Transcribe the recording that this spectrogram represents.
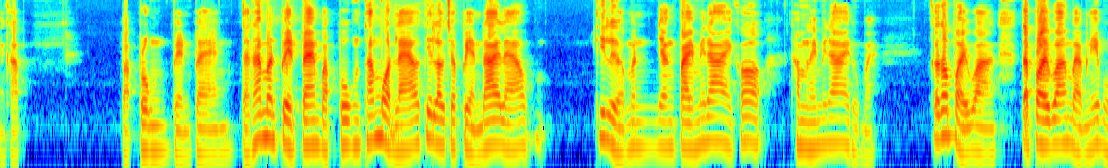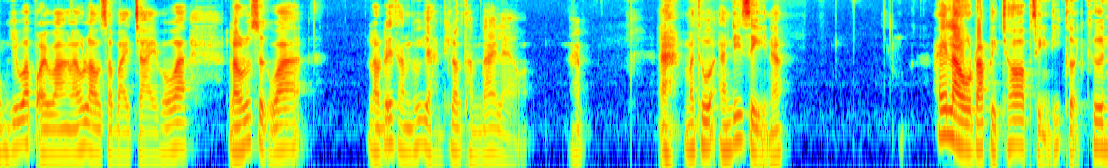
นะครับ ปรับปรุงเปลี่ยนแปลง แต่ถ้ามันเปลี่ยนแปลงปรับปรุงทั้งหมดแล้วที่เราจะเปลี่ยนได้แล้ว ที่เหลือมันยังไปไม่ได้ก็ ทำอะไรไม่ได้ถูกไหมก็ต้องปล่อยวาง แต่ปล่อยวางแบบนี้ผมคิดว่าปล่อยวางแล้วเราสบายใจ เพราะว่าเรารู้สึกว่าเราได้ทำทุกอย่างที่เราทำได้แล้วนะครับอะมาทูอันที่4นะให้เรารับผิดชอบสิ่งที่เกิดขึ้น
